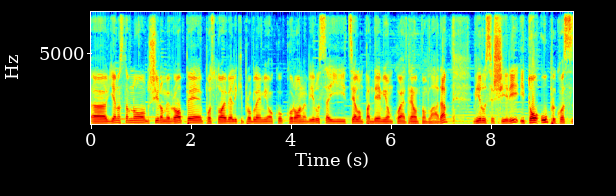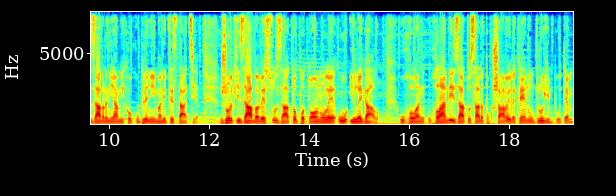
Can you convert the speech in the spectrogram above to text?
a, jednostavno širom Evrope postoje veliki problemi oko koronavirusa i cijelom pandemijom koja trenutno vlada virus se širi i to uprkos zabrani javnih okupljanja i manifestacije. Žurke i zabave su zato potonule u ilegalu. U, Holand, u Holandiji zato sada pokušavaju da krenu drugim putem,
